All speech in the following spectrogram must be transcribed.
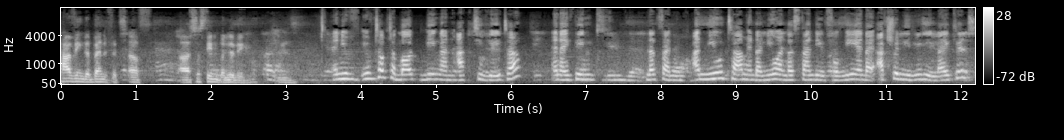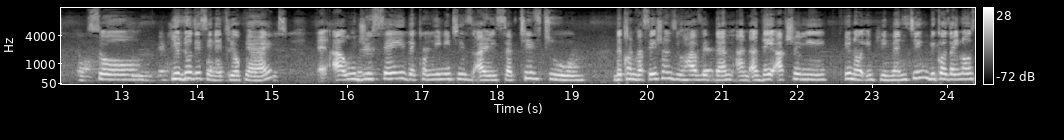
having the benefits of uh, sustainable living. Yeah. And you've, you've talked about being an activator, and I think that's an, a new term and a new understanding for me, and I actually really like it. So you do this in Ethiopia, right? Uh, would you say the communities are receptive to the conversations you have with them, and are they actually, you know, implementing? Because I know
